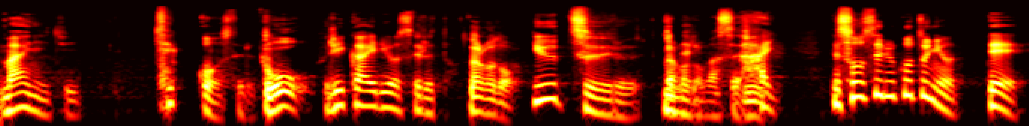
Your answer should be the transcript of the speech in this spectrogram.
毎日チェックをすると、振り返りをするとなるほど。いうツールになります。はい。で、そうすることによって、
